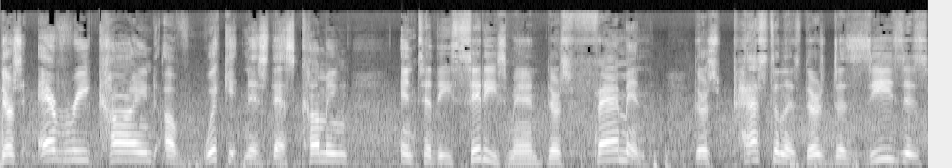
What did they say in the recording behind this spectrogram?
There's every kind of wickedness that's coming into these cities, man. There's famine, there's pestilence, there's diseases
